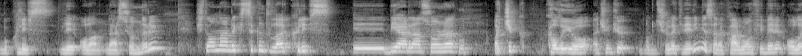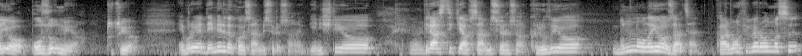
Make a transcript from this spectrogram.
bu Clips'li olan versiyonları. İşte onlardaki sıkıntılar Clips e, bir yerden sonra açık kalıyor. Çünkü burada şuradaki dedim ya sana karbon fiberin olayı o. Bozulmuyor. Tutuyor. E buraya demir de koysan bir süre sonra genişliyor. Plastik yapsan bir süre sonra kırılıyor. Bunun olayı o zaten. Karbon fiber olması,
